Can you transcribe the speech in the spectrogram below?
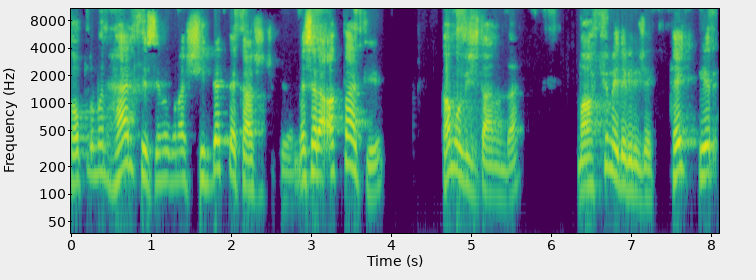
toplumun her kesimi buna şiddetle karşı çıkıyor. Mesela AK Parti'yi kamu vicdanında mahkum edebilecek tek bir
